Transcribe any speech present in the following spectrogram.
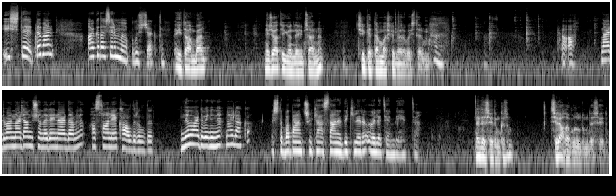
İşte de ben arkadaşlarımla buluşacaktım. İyi tamam ben Necati'yi göndereyim seninle. Şirketten başka bir araba isterim ben. Aa, merdivenlerden düşen Ereğin Erdemli hastaneye kaldırıldı. Ne merdiveni, ne, ne alaka? İşte baban çünkü hastanedekilere öyle tembih etti. Ne deseydim kızım? Silahla vuruldu mu deseydim.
